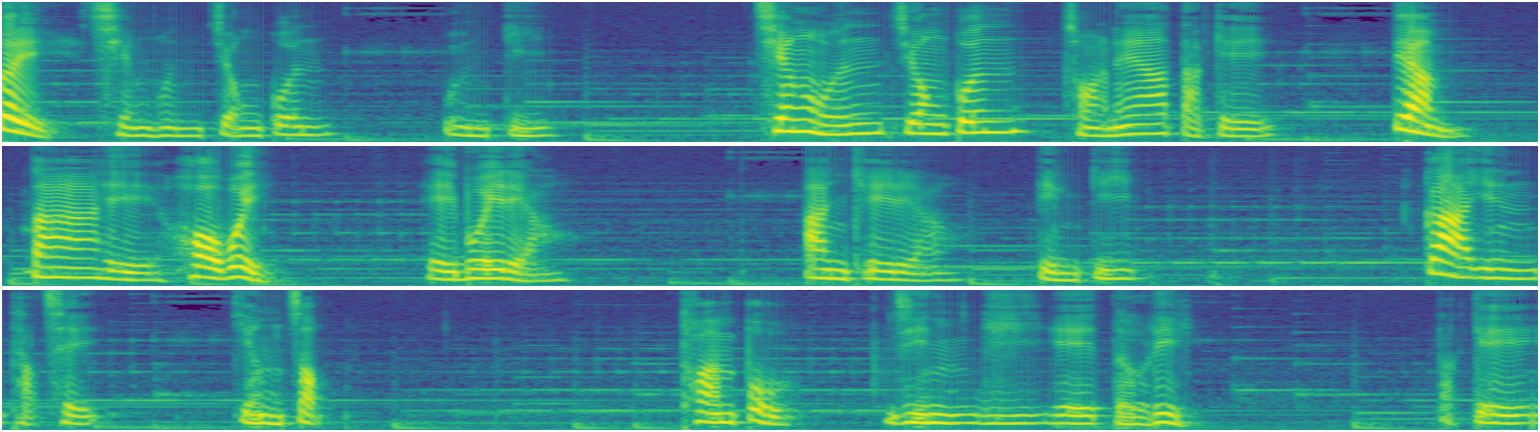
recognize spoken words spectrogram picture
对清云将军问计。清云将军带领大家点担下货尾，下尾了，安溪了定居，教因读册耕作。传播仁义的道理，大家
